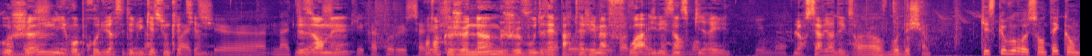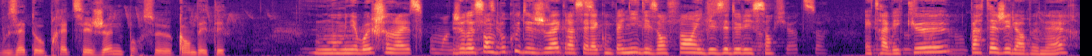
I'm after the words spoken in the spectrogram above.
aux jeunes et reproduire cette éducation chrétienne. Désormais, en tant que jeune homme, je voudrais partager ma foi et les inspirer, leur servir d'exemple. Qu'est-ce que vous ressentez quand vous êtes auprès de ces jeunes pour ce camp d'été? Je ressens beaucoup de joie grâce à la compagnie des enfants et des adolescents. Être avec eux, partager leur bonheur.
